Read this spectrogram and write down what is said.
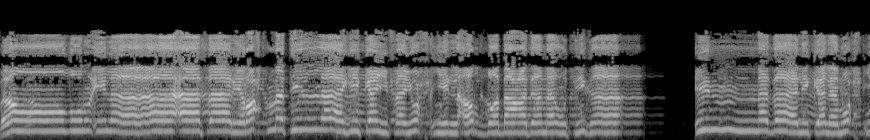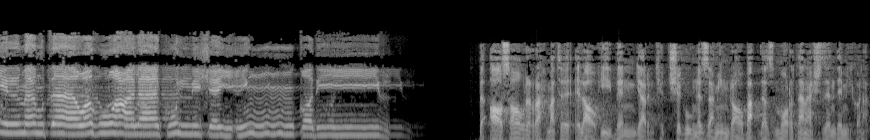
فانظر إلى آثار رحمة الله كيف يحيي الأرض بعد موتها. إن ذلك لمحيي الموتى وهو على كل شيء قدیر به آثار رحمت الهی بنگر که چگونه زمین را بعد از مردنش زنده می کند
